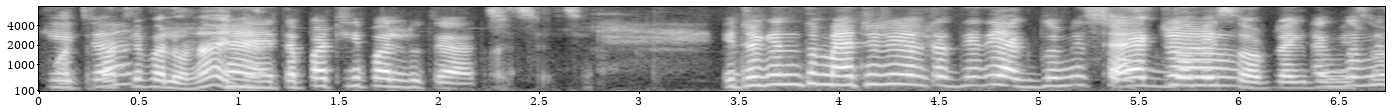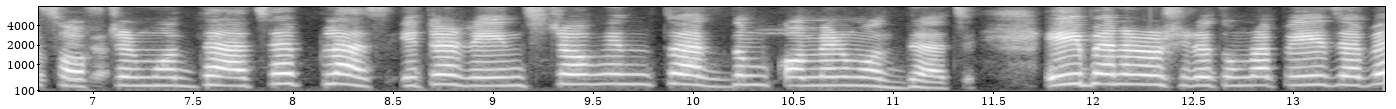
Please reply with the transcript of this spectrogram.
কি এটা পাতলে পেল না? হ্যাঁ এটা? পাটলি পাল্লুতে আছে। আচ্ছা আচ্ছা। এটা কিন্তু ম্যাটেরিয়ালটা দিদি একদমই একদমই সফট একদমই একদমই সফট এর মধ্যে আছে। প্লাস এটা রেঞ্জটাও কিন্তু একদম কমের মধ্যে আছে। এই বেনারসিটা তোমরা পেয়ে যাবে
